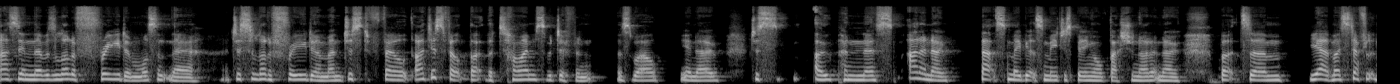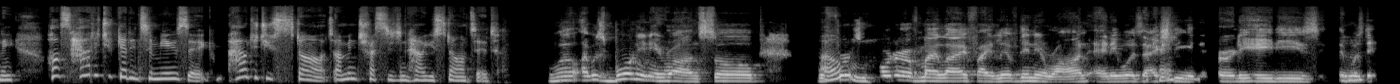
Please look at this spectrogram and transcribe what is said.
as in there was a lot of freedom, wasn't there? Just a lot of freedom, and just felt I just felt that the times were different as well. You know, just openness. I don't know. That's maybe it's me just being old fashioned. I don't know, but um, yeah, most definitely. Hoss, how did you get into music? How did you start? I'm interested in how you started. Well, I was born in Iran, so the Oh. first quarter of my life I lived in Iran, and it was Okay. actually in the early '80s. It Mhm. was the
